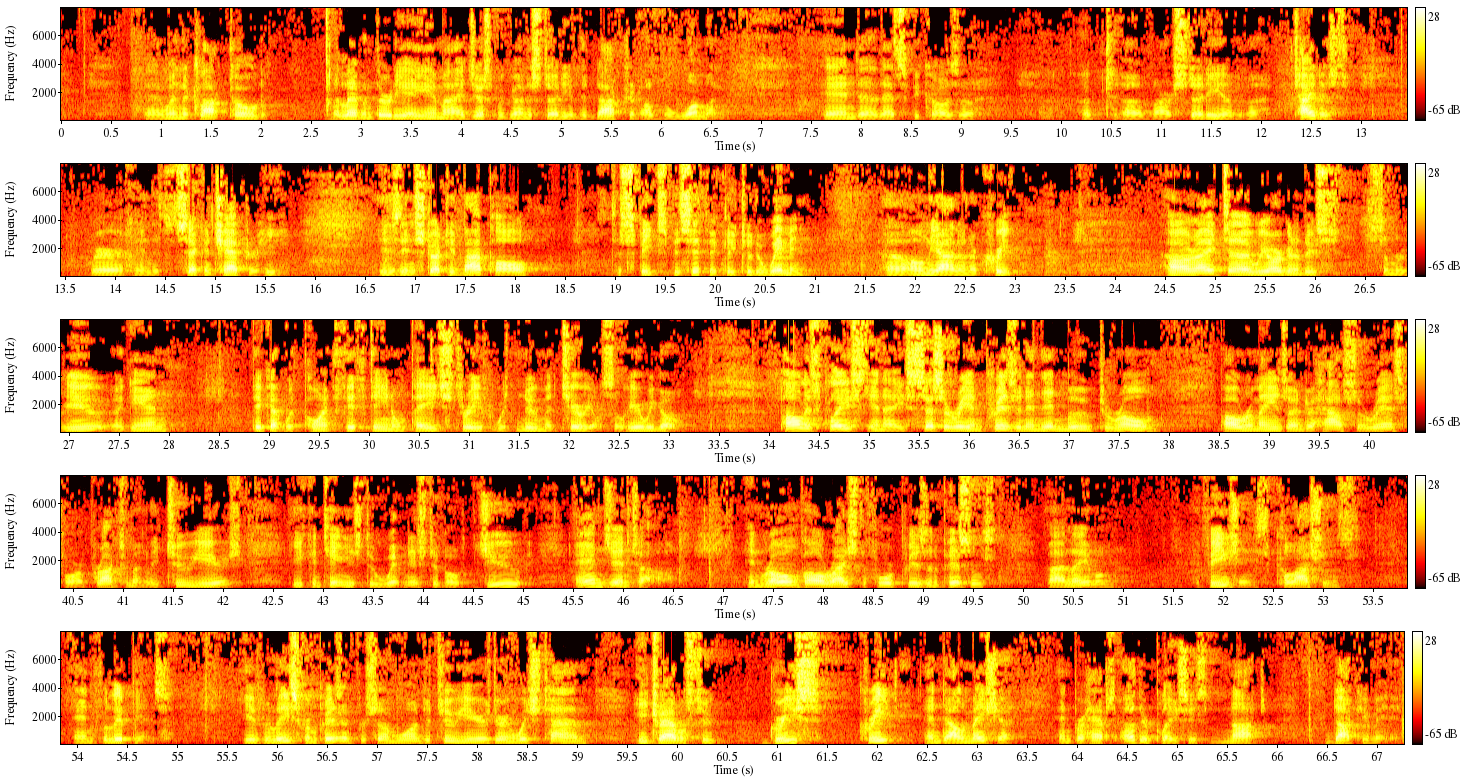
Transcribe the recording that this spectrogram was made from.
And when the clock told 11:30 a.m., I had just begun a study of the doctrine of the woman and uh, that's because of, of, our study of uh, Titus, where in the second chapter he is instructed by Paul to speak specifically to the women uh, on the island of Crete. All right, uh, we are going to do some review again. Pick up with point 15 on page 3 with new material. So here we go. Paul is placed in a Caesarean prison and then moved to Rome. Paul remains under house arrest for approximately two years. He continues to witness to both Jew and Gentile. In Rome, Paul writes the four prison epistles, Philemon, Ephesians, Colossians, and Philippians. He is released from prison for some one to two years, during which time he travels to Greece, Crete, and Dalmatia and perhaps other places not documented.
